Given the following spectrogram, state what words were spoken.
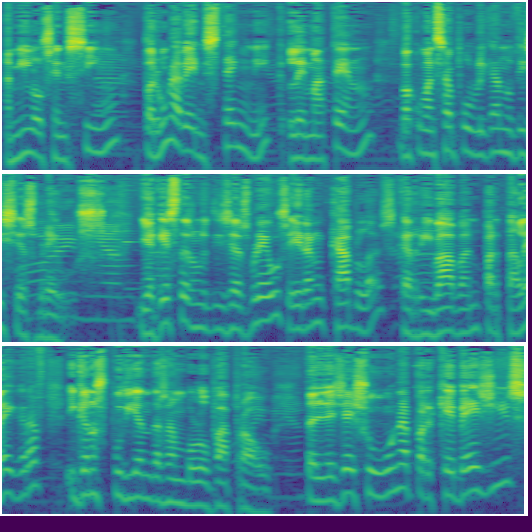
a 1905, per un avenç tècnic, Le Matin va començar a publicar notícies breus. I aquestes notícies breus eren cables que arribaven per telègraf i que no es podien desenvolupar prou. Te'n llegeixo una perquè vegis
